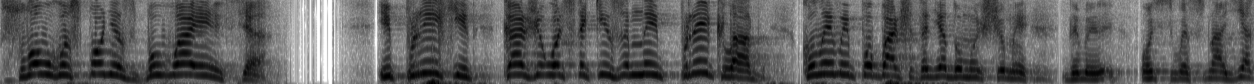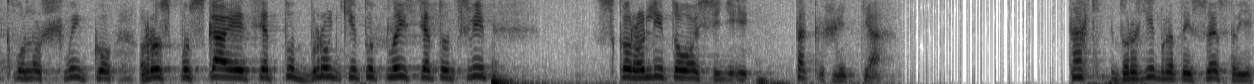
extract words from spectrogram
Слово Господнє збувається. І прихід каже, ось такий земний приклад. Коли ви побачите, я думаю, що ми диви, ось весна, як воно швидко розпускається, тут бруньки, тут листя, тут цвіт. Скоро літо осінь, і так життя. Так, дорогі брати і сестри,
